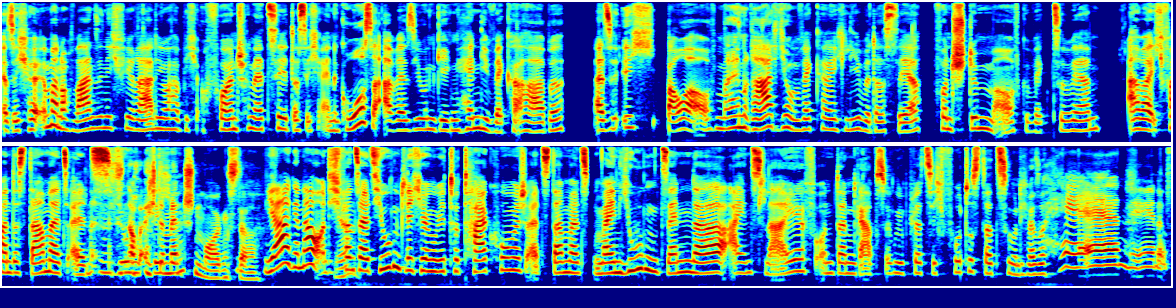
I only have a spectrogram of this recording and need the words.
Also ich höre immer noch wahnsinnig viel Radio, habe ich auch vorhin schon erzählt, dass ich eine große Aversion gegen Handywecker habe, also ich baue auf meinen Radiowecker, ich liebe das sehr, von Stimmen aufgeweckt zu werden. Aber ich fand es damals als. Es sind auch echte Menschen morgens da. Ja, genau. Und ich ja. fand es als Jugendliche irgendwie total komisch, als damals mein Jugendsender 1 Live und dann gab es irgendwie plötzlich Fotos dazu. Und ich war so, hä, nee, das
